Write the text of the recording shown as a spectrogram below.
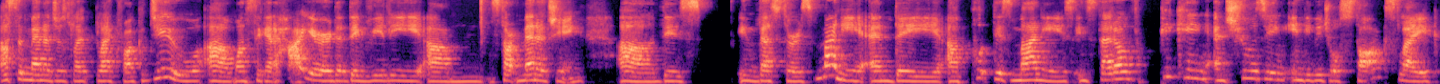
asset managers like BlackRock do uh, once they get hired, they really um, start managing uh, these investors money and they uh, put these monies instead of picking and choosing individual stocks like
